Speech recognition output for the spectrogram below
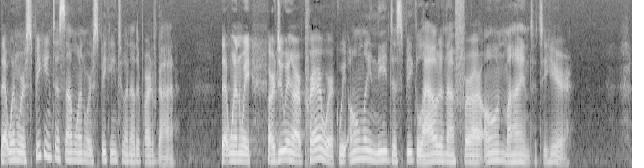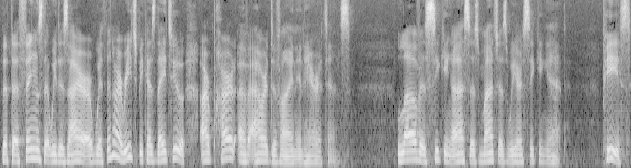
that when we're speaking to someone, we're speaking to another part of God. That when we are doing our prayer work, we only need to speak loud enough for our own mind to hear. That the things that we desire are within our reach because they too are part of our divine inheritance. Love is seeking us as much as we are seeking it. Peace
